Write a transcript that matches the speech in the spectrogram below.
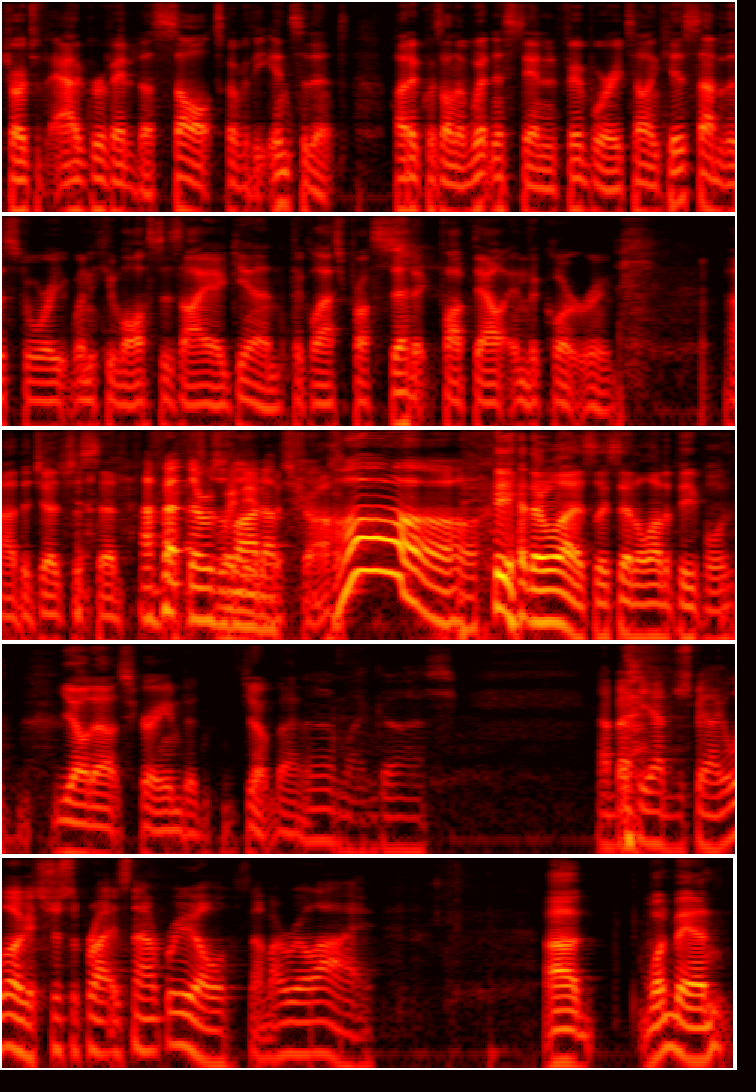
charged with aggravated assault over the incident. Huddock was on the witness stand in February telling his side of the story when he lost his eye again. The glass prosthetic popped out in the courtroom. Uh, the judge just said, I bet there was a lot of mistrial." oh, yeah, there was. They said a lot of people yelled out, screamed, and jumped back. oh my gosh. I bet he had to just be like, "Look, it's just a pri- It's not real. It's not my real eye." Uh, one man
